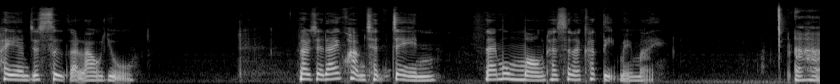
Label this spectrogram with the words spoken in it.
พยายามจะสื่อกับเราอยู่ เราจะได้ความชัดเจน และมุมมองทัศนคติใหม่ ๆ นะคะ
